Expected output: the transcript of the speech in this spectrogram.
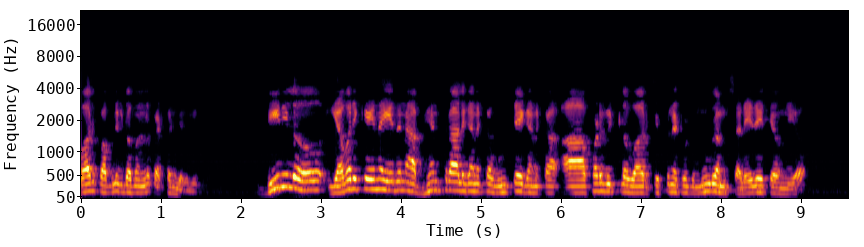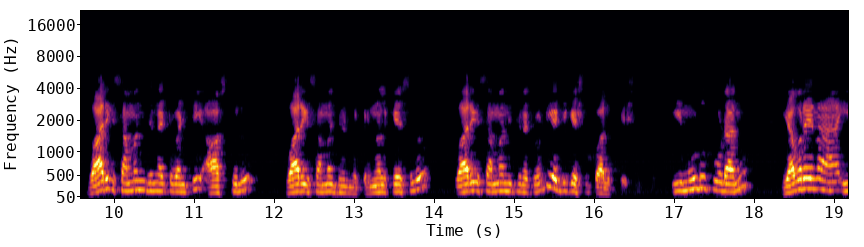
వారు పబ్లిక్ డొమైన్లో పెట్టడం జరిగింది. దీనిలో ఎవరికైనా ఏదైనా అభ్యంతరాలు గనక ఉంటే గనక ఆ అఫడవిట్లో వారు చెప్పినటువంటి మూడు అంశాలు ఏదైతే ఉన్నాయో వారికి సంబంధించినటువంటి ఆస్తులు వారికి సంబంధించినటువంటి క్రిమినల్ కేసులు వారికి సంబంధించినటువంటి ఎడ్యుకేషన్ క్వాలిఫికేషన్స్. ఈ మూడు కూడాను ఎవరైనా ఈ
